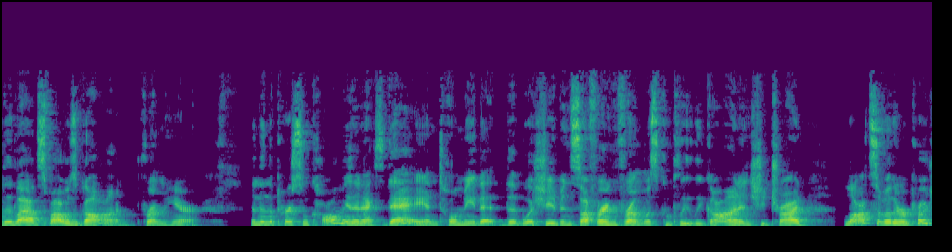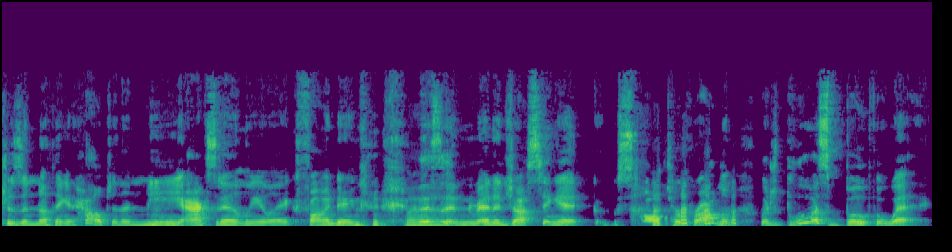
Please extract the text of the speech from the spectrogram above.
the loud spot was gone from here and then the person called me the next day and told me that, that what she had been suffering from was completely gone. And she tried lots of other approaches and nothing had helped. And then me accidentally like finding wow. this and, and adjusting it solved her problem, which blew us both away.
